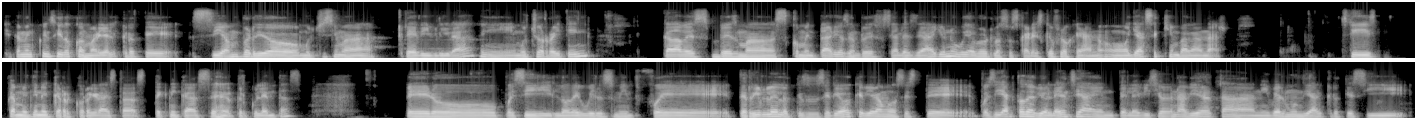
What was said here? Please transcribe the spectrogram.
Y también coincido con Mariel, creo que sí han perdido muchísima credibilidad y mucho rating. Cada vez ves más comentarios en redes sociales de, ah, yo no voy a ver los Óscares, qué flojera, ¿no? O ya sé quién va a ganar. Sí, también tiene que recurrir a estas técnicas truculentas pero pues sí, lo de Will Smith fue terrible lo que sucedió, que viéramos este, pues sí, acto de violencia en televisión abierta a nivel mundial, creo que sí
